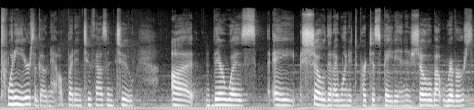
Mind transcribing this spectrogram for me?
20 years ago now, but in 2002, uh, there was a show that I wanted to participate in, a show about rivers.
